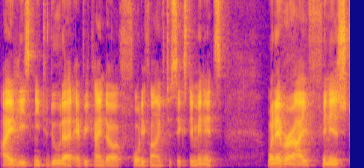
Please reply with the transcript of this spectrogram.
I at least need to do that every kind of 45 to 60 minutes. Whenever I've finished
